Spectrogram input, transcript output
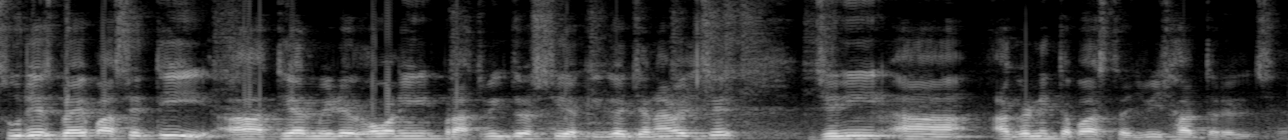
સુરેશભાઈ પાસેથી આ હથિયાર મેળવેલ હોવાની પ્રાથમિક દ્રષ્ટિએ હકીકત જણાવેલ છે, જેની આગળની તપાસ તજવીજ હાથ ધરેલ છે.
